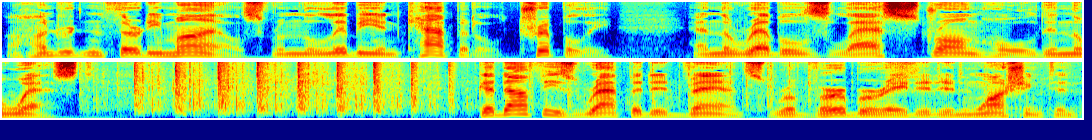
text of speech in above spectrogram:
130 miles from the Libyan capital, Tripoli, and the rebels' last stronghold in the west. Gaddafi's rapid advance reverberated in Washington,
